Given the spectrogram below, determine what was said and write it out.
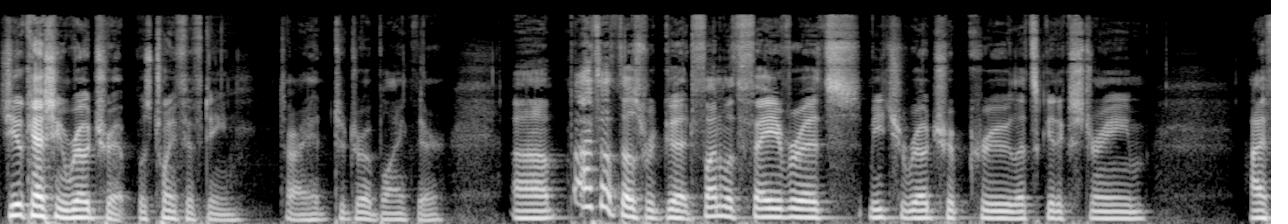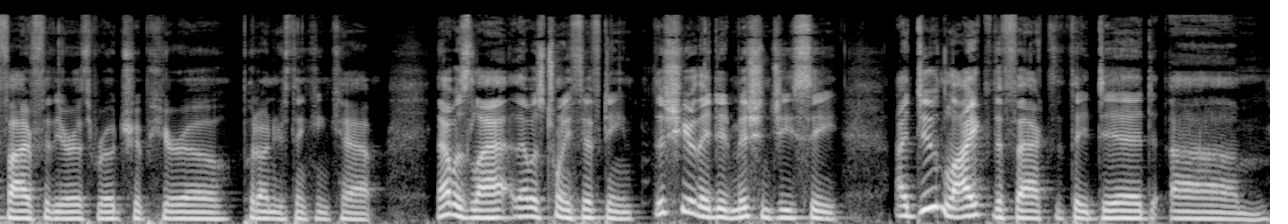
geocaching road trip. Was 2015. Sorry, I had to draw a blank there. Uh, I thought those were good. Fun with favorites. Meet your road trip crew. Let's get extreme. High five for the Earth. Road trip hero. Put on your thinking cap. That was la- that was 2015. This year they did Mission GC. I do like the fact that they did. Um,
